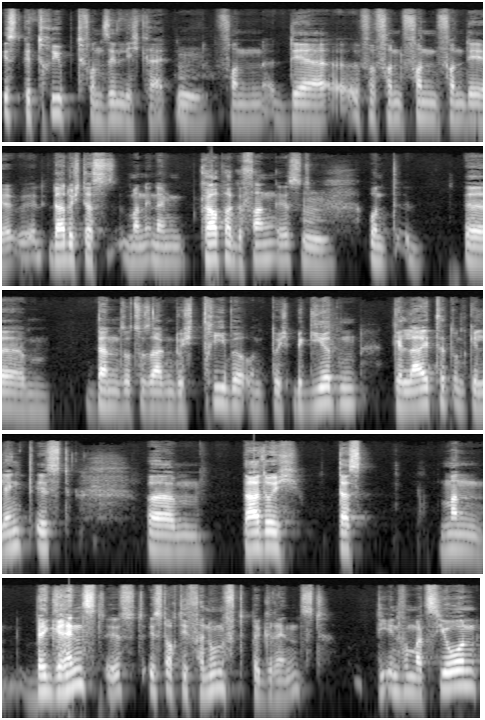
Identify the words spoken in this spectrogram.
ist getrübt von Sinnlichkeiten, Hm. von der, von, von, von der, dadurch, dass man in einem Körper gefangen ist Hm. und ähm, dann sozusagen durch Triebe und durch Begierden geleitet und gelenkt ist. Ähm, dadurch, dass man begrenzt ist, ist auch die Vernunft begrenzt. Die Information,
